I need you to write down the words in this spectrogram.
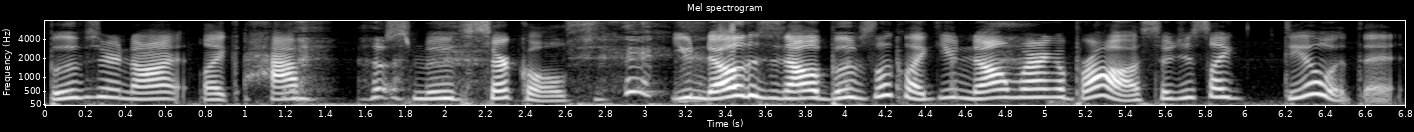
Boobs are not like half smooth circles. You know this is not what boobs look like. You know I'm wearing a bra, so just like deal with it.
